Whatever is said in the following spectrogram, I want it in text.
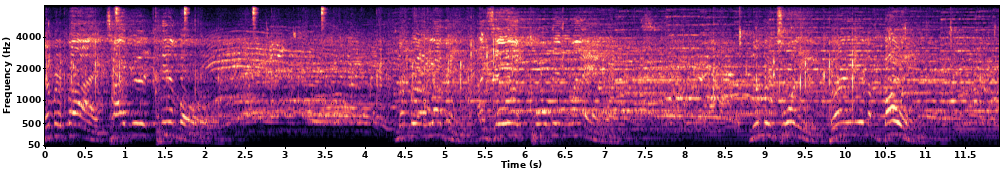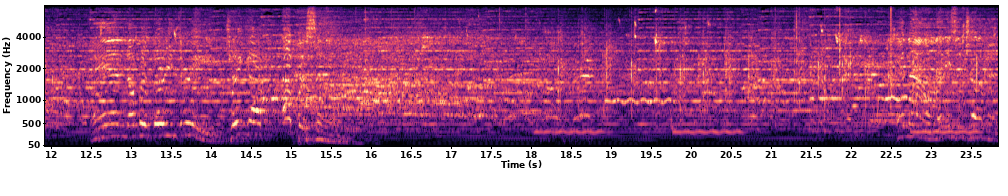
Number five, Tyger Campbell. Number 11, Isaiah Coleman Land. Number 20, Brian Bowen. And number 33, Jacob Epperson. And now, ladies and gentlemen,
